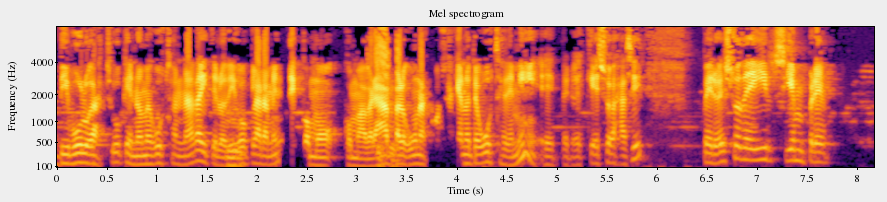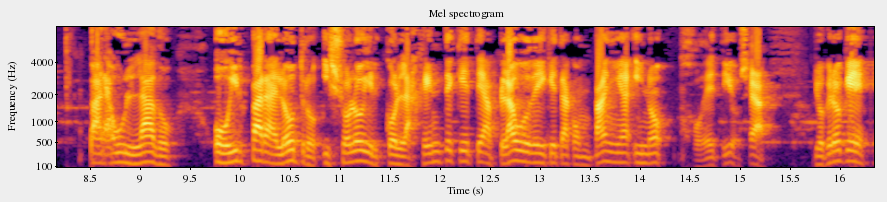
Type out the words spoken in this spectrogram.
divulgas tú que no me gustan nada y te lo digo Mm. claramente, como, como habrá Sí, sí. algunas cosas que no te guste de mí, eh, pero es que eso es así. Pero eso de ir siempre para un lado o ir para el otro y solo ir con la gente que te aplaude y que te acompaña y no, joder, tío, o sea, yo creo que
